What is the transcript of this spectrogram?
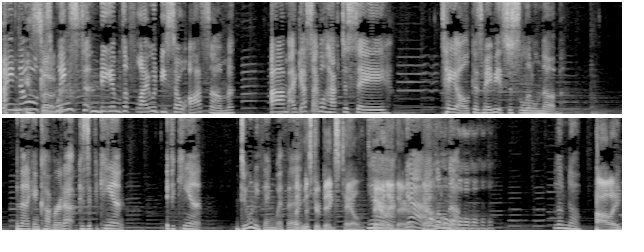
I know, because wings to, and being able to fly would be so awesome. Um, I guess I will have to say tail, because maybe it's just a little nub. And then I can cover it up. Because if you can't if you can't do anything with it. Like Mr. Big's tail. It's Yeah, barely there. yeah, a little nub. little nub. Holly?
